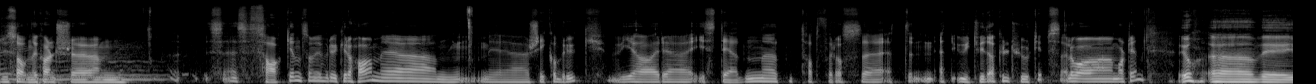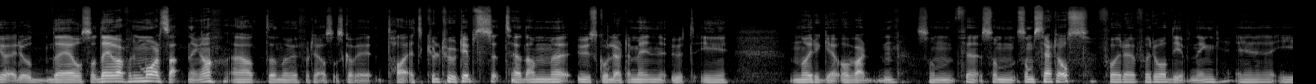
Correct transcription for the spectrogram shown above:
Du savner kanskje s- saken som vi bruker å ha med, med skikk og bruk. Vi har uh, isteden eh, tatt for oss eh, et, et utvida kulturtips, eller hva, Martin? Jo, eh, vi gjør jo det også. Det er i hvert fall målsetninga. At når vi får tida, så skal vi ta et kulturtips til de uskolerte menn ut i Norge og verden som, som, som ser til oss for, for rådgivning eh, i,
